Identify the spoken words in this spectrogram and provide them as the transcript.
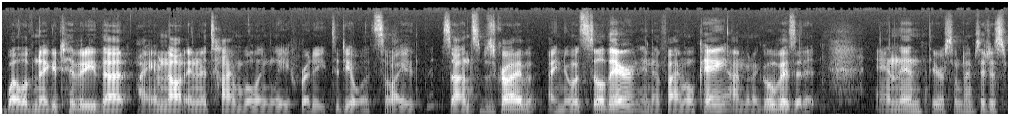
well of negativity that I am not in a time willingly ready to deal with. So I so unsubscribe. I know it's still there, and if I'm okay, I'm gonna go visit it. And then there are sometimes I just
